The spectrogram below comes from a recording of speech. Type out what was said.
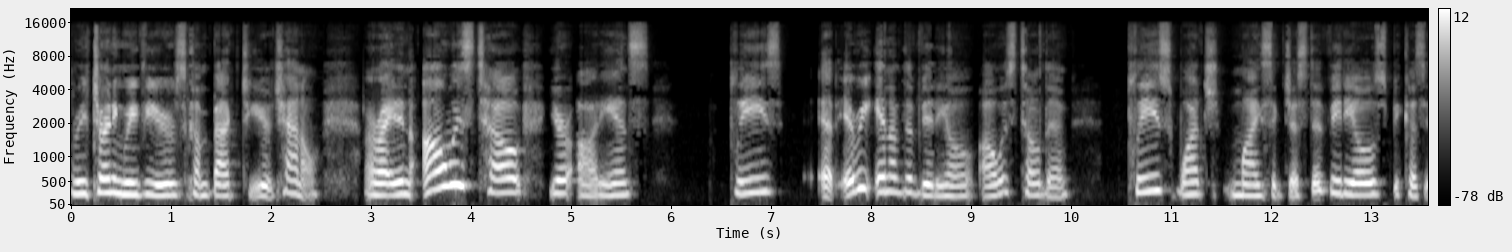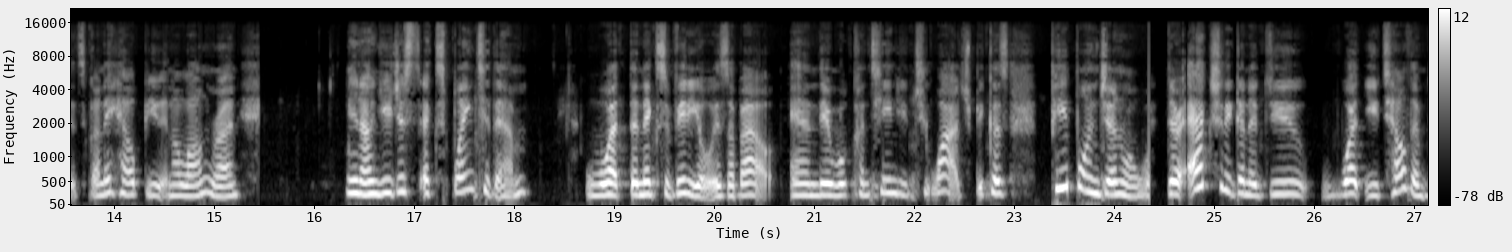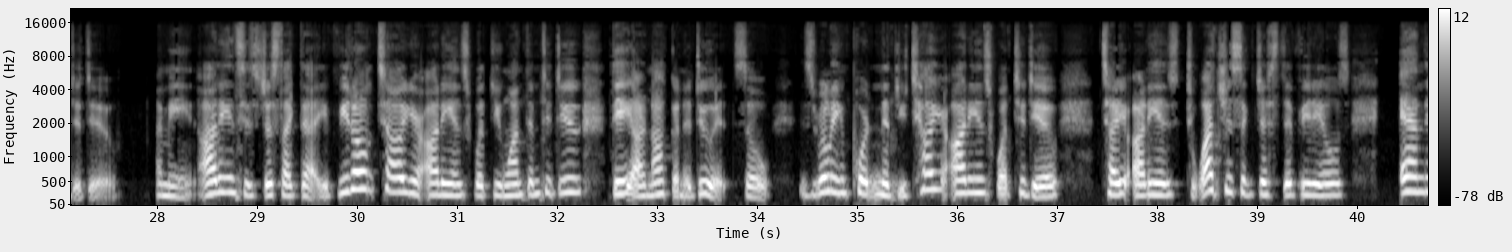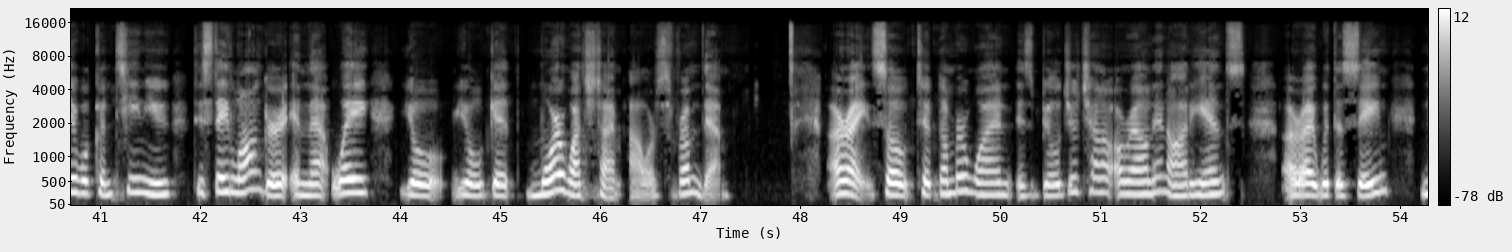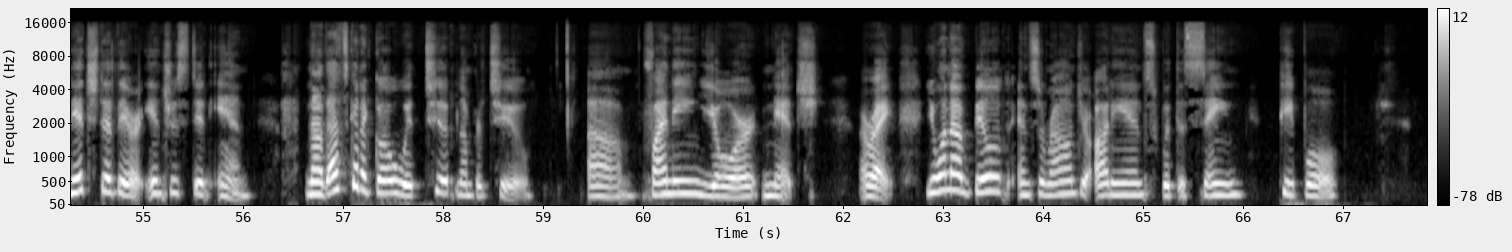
returning reviewers come back to your channel. All right. And always tell your audience, please, at every end of the video, always tell them, please watch my suggested videos because it's going to help you in the long run. You know, you just explain to them what the next video is about and they will continue to watch because people in general, they're actually going to do what you tell them to do. I mean, audience is just like that. If you don't tell your audience what you want them to do, they are not going to do it. So it's really important that you tell your audience what to do, tell your audience to watch your suggested videos, and they will continue to stay longer. And that way you'll, you'll get more watch time hours from them. All right. So tip number one is build your channel around an audience. All right. With the same niche that they are interested in. Now that's going to go with tip number two, um, finding your niche. All right. You want to build and surround your audience with the same people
